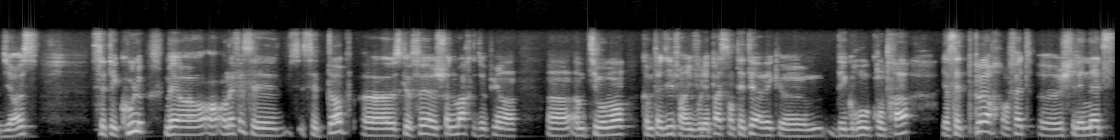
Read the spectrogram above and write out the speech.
Dirus. C'était cool. Mais euh, en, en effet, c'est c'est top. Euh, ce que fait Sean Marks depuis un, un- petit moment, comme tu as dit, enfin, il voulait pas s'entêter avec euh, des gros contrats. Il y a cette peur, en fait, euh, chez les Nets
